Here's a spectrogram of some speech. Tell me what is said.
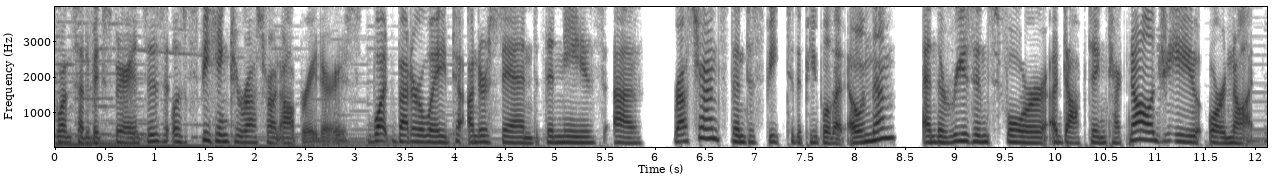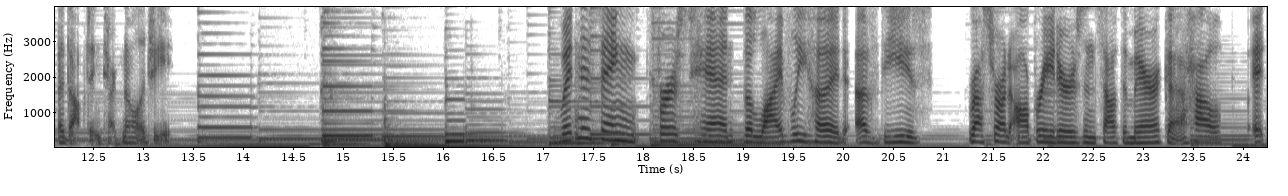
One set of experiences was speaking to restaurant operators. What better way to understand the needs of restaurants than to speak to the people that own them and the reasons for adopting technology or not adopting technology? Witnessing firsthand the livelihood of these restaurant operators in South America, how it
